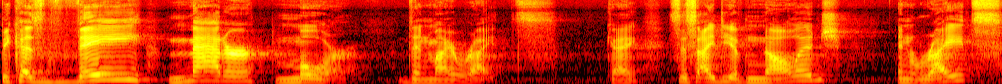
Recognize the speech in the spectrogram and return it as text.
because they matter more than my rights. Okay? It's this idea of knowledge and rights,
